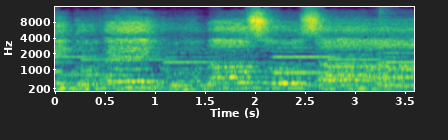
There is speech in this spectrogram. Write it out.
Vindo Rei, o nosso Salvador.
